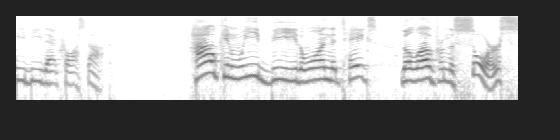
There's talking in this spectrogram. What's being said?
we be that cross dock? How can we be the one that takes the love from the source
